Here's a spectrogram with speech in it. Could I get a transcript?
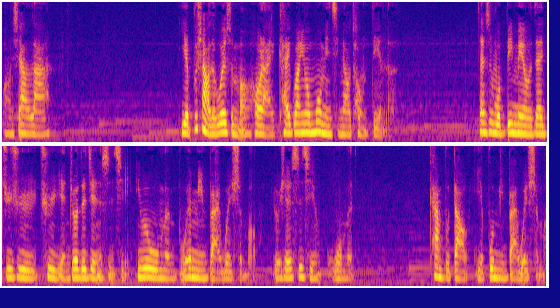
往下拉。也不晓得为什么后来开关又莫名其妙通电了，但是我并没有再继续去研究这件事情，因为我们不会明白为什么有些事情我们看不到，也不明白为什么。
